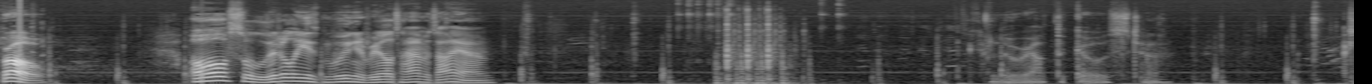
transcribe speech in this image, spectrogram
Bro. Oh, so literally he's moving in real time as I am. I can lure out the ghost, huh? Actually,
